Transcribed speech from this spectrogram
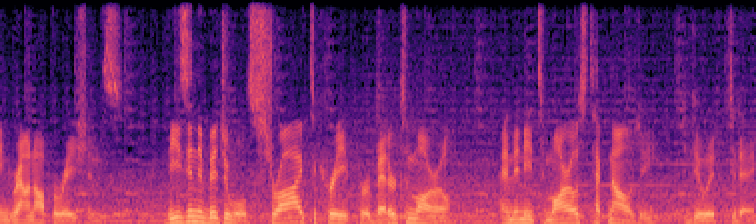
and ground operations. These individuals strive to create for a better tomorrow, and they need tomorrow's technology to do it today.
